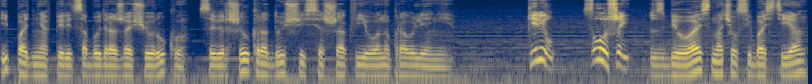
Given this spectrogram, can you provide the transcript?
и, подняв перед собой дрожащую руку, совершил крадущийся шаг в его направлении. «Кирилл, слушай!» Сбиваясь, начал Себастьян,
